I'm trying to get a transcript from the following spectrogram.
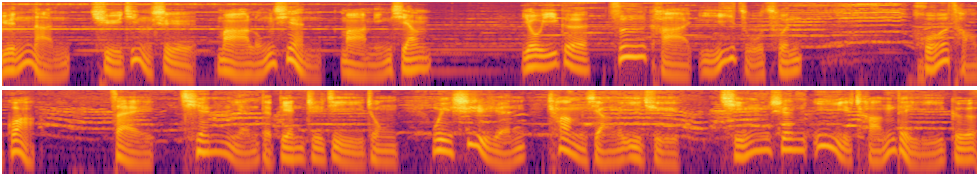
云南曲靖市马龙县马鸣乡，有一个兹卡彝族村。火草挂，在千年的编织记忆中，为世人唱响了一曲情深意长的彝歌。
